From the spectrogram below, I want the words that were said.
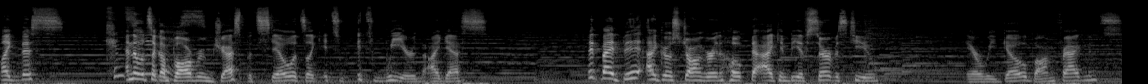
like this. I know it's like a ballroom dress, but still, it's like it's it's weird, I guess. Bit by bit, I grow stronger and hope that I can be of service to you. There we go, bond fragments.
